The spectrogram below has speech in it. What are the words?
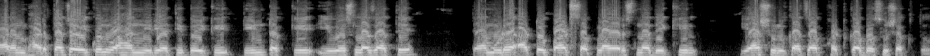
कारण भारताच्या एकूण वाहन निर्यातीपैकी तीन टक्के युएसला जाते. त्यामुळे आटोपाट सप्लायर्सना देखील या शुल्काचा फटका बसू शकतो.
